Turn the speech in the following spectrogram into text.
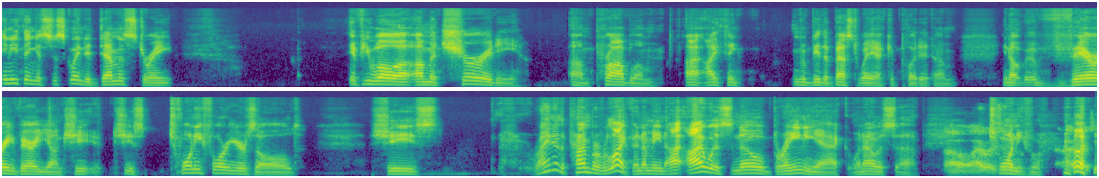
anything it's just going to demonstrate if you will a, a maturity um, problem I, I think would be the best way I could put it um you know very very young she she's 24 years old she's right in the prime of her life. And I mean, I, I was no brainiac when I was uh, oh, I was 24. A, I was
